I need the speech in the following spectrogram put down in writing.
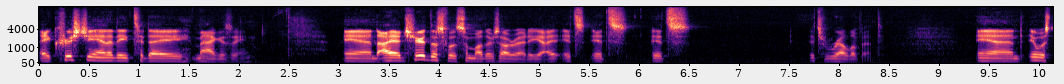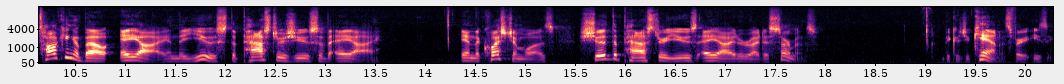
a Christianity Today magazine, and I had shared this with some others already. I, it's, it's, it's, it's relevant. And it was talking about AI and the use, the pastor's use of AI. And the question was should the pastor use AI to write his sermons? Because you can, it's very easy.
